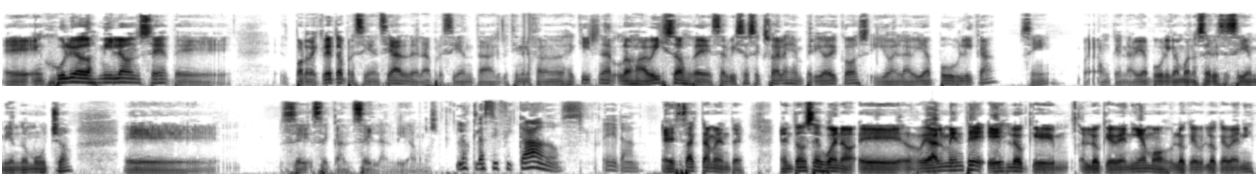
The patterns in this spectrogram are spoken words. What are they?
Eh, en julio de 2011, de por decreto presidencial de la presidenta Cristina Fernández de Kirchner, los avisos de servicios sexuales en periódicos y o en la vía pública, ¿sí? aunque en la vía pública en Buenos Aires se siguen viendo mucho, eh, se, se cancelan, digamos. Los clasificados eran. Exactamente. Entonces, bueno, eh, realmente es lo que lo que veníamos, lo que lo que venís,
